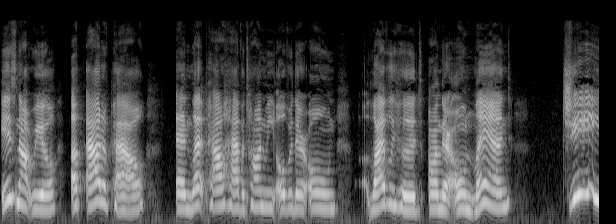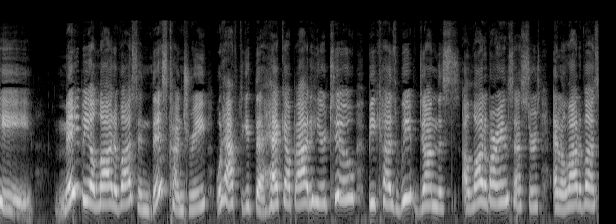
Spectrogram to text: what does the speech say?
is not real up out of PAL and let PAL have autonomy over their own livelihoods on their own land, gee, maybe a lot of us in this country would have to get the heck up out of here too because we've done this a lot of our ancestors and a lot of us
